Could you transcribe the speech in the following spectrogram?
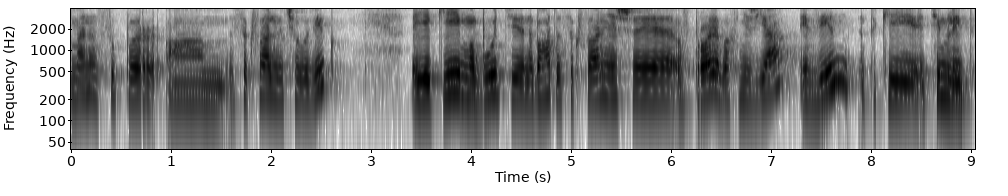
в мене супер ам, сексуальний чоловік, який, мабуть, набагато сексуальніше в проявах, ніж я. І він такий тімлід.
